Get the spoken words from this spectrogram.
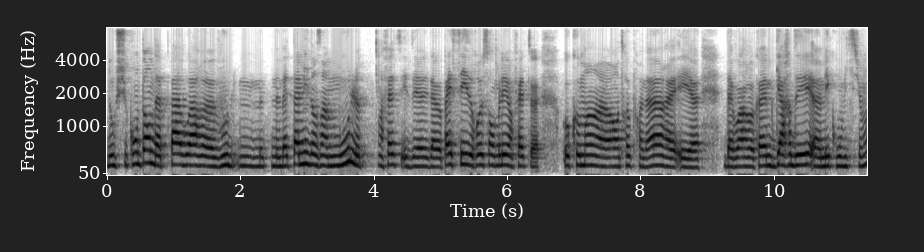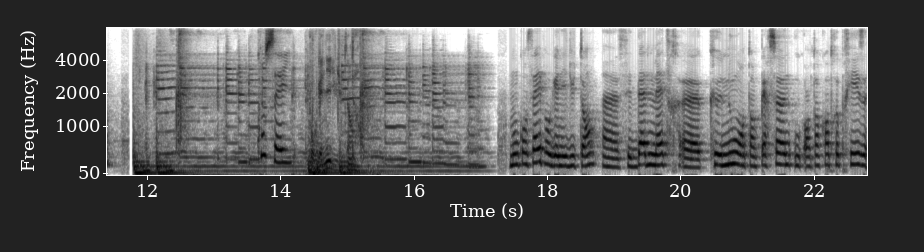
Donc je suis contente de ne pas avoir voulu, me, m'être pas mis dans un moule en fait et d'avoir pas essayé de ressembler en fait au commun entrepreneur et, et d'avoir quand même gardé mes convictions. Conseil pour gagner du temps. Mon conseil pour gagner du temps, euh, c'est d'admettre euh, que nous, en tant que personne ou en tant qu'entreprise,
